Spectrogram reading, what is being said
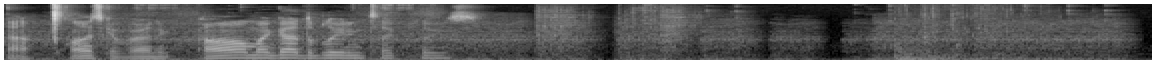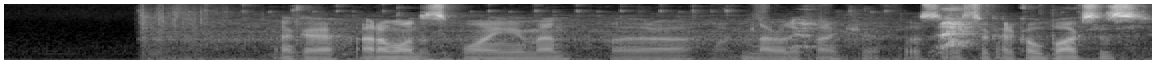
Ah, I'll get ready. Oh my god, the bleeding tech, please. Okay, I don't want to disappoint you, man, but uh, I'm not really fine shit. Let's, let's look at a couple boxes.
